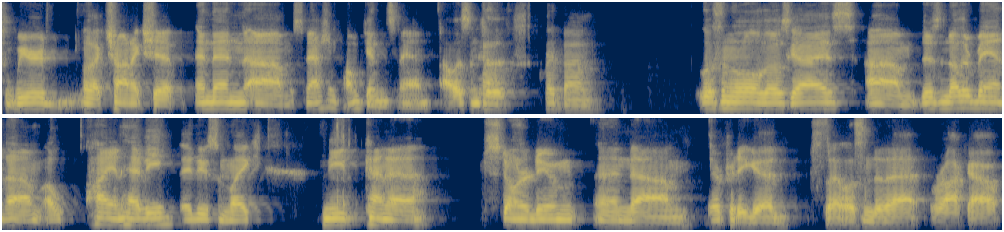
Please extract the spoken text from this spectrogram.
some weird electronic shit, and then um, Smashing Pumpkins. Man, I listen Yeah. to great band. listen to all those guys. Um, there's another band, um, High and Heavy. They do some like neat kind of stoner doom, and um, they're pretty good. So I listen to that, rock out.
